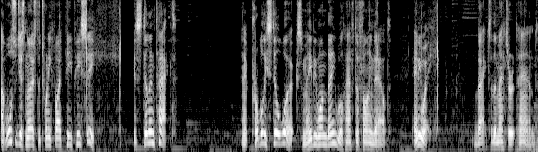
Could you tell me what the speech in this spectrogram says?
I've also just noticed the 25p PC. It's still intact. And it probably still works. Maybe one day we'll have to find out. Anyway, back to the matter at hand.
